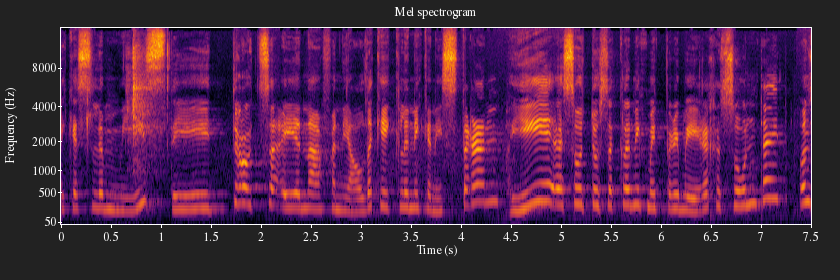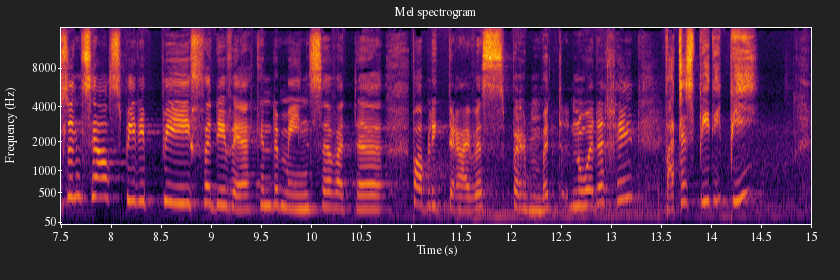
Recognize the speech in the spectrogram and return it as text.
Ek is Lemies, die trotse eienaar van die Haldeke Kliniek in die Strand. Hier is so 'n kliniek met primêre gesondheid. Ons doen selfs PDP vir die werkende mense wat 'n public drivers permit nodig het. Wat is PDP?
